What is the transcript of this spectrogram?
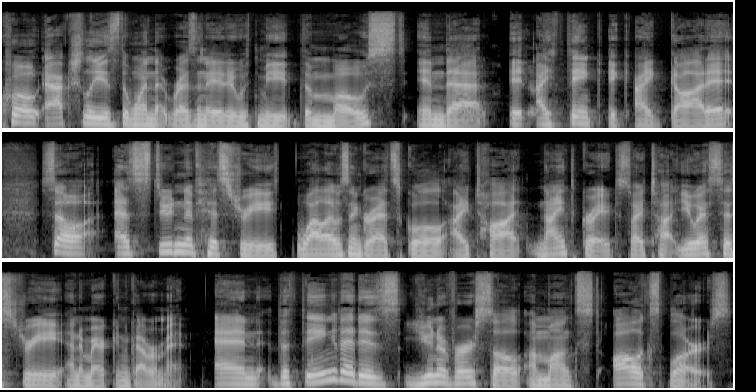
quote actually is the one that resonated with me the most in that it I think it, I got it. So as student of history, while I was in grad school, I taught ninth grade. So I taught US history and American government. And the thing that is universal amongst all explorers,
